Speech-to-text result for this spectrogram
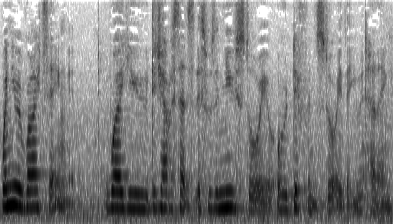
When you were writing, were you, did you have a sense that this was a new story or, or a different story that you were telling?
